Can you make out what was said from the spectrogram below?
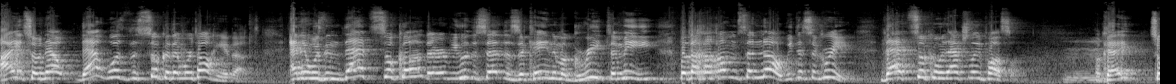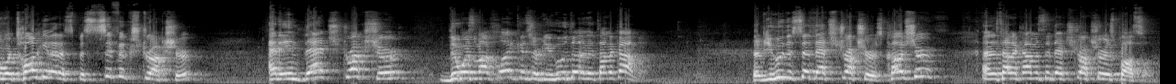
I so now that was the sukkah that we're talking about, and it was in that sukkah that Rabbi Yehuda said the Zakainim agreed to me, but the Chacham said no, we disagree. That sukkah was actually puzzle. Hmm. Okay, so we're talking about a specific structure, and in that structure there was machlekes Rabbi Yehuda and the Tanakama. Rabbi Yehuda said that structure is kosher, and the Tanakama said that structure is puzzle.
